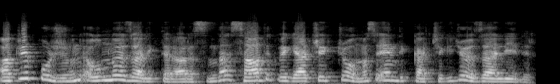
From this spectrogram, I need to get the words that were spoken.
Akrep burcunun olumlu özellikleri arasında sadık ve gerçekçi olması en dikkat çekici özelliğidir.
